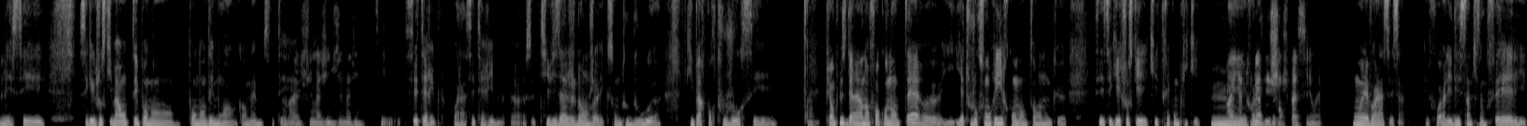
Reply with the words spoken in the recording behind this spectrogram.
mais c'est c'est quelque chose qui m'a hanté pendant pendant des mois hein, quand même. C'était j'imagine j'imagine. c'est terrible. Voilà c'est terrible. Euh, ce petit visage d'ange avec son doudou euh, qui part pour toujours c'est puis en plus derrière un enfant qu'on enterre euh, il y a toujours son rire qu'on entend donc c'est quelque chose qui est, qui est très compliqué. Il y a tous les échanges passés ouais. Ouais voilà c'est ça des fois les dessins qu'ils ont faits, les...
